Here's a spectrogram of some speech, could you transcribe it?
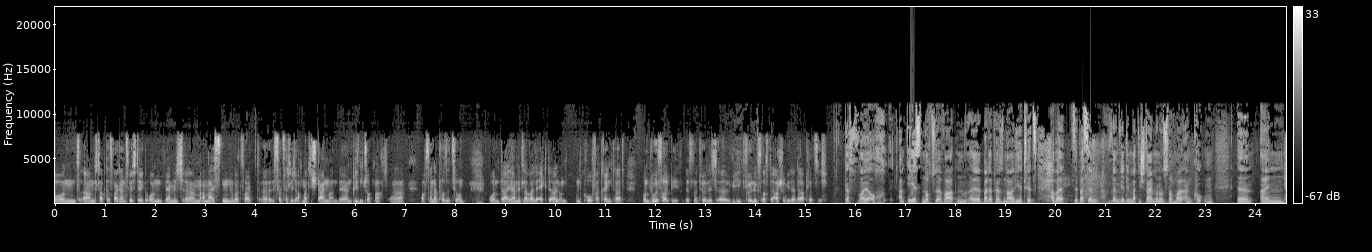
Und ähm, ich glaube, das war ganz wichtig. Und wer mich ähm, am meisten überzeugt, äh, ist tatsächlich auch Matti Steinmann, der einen riesen Job macht äh, auf seiner Position. Und da er mittlerweile Ekdal und, und Co. verdrängt hat. Und Louis Holtby ist natürlich äh, wie Phönix aus der Asche wieder da plötzlich. Das war ja auch am ehesten noch zu erwarten äh, bei der Personalie Titz. Aber Sebastian, wenn wir den Matti Steinmann uns nochmal angucken, äh, ein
